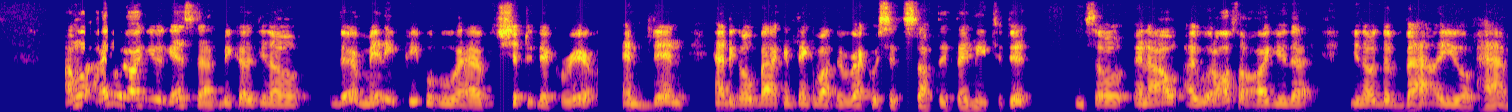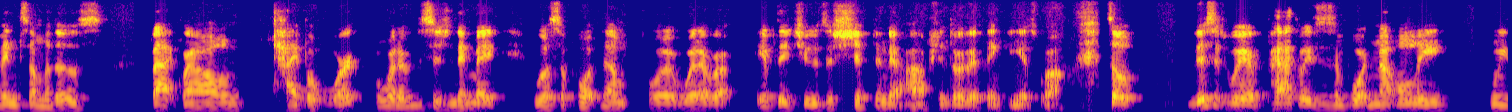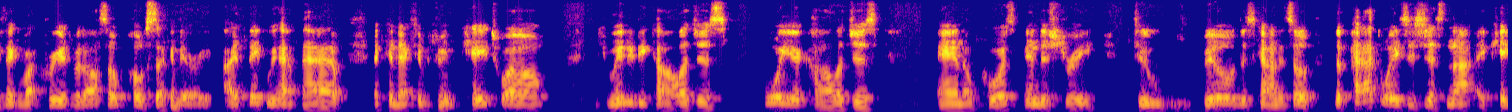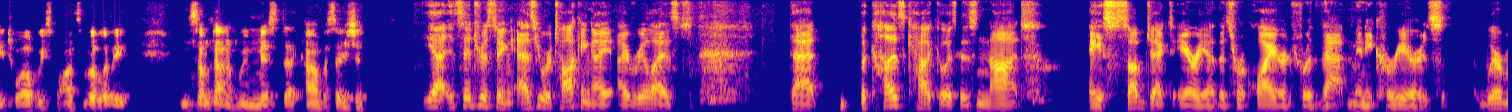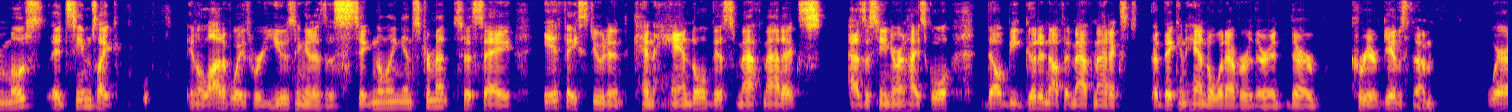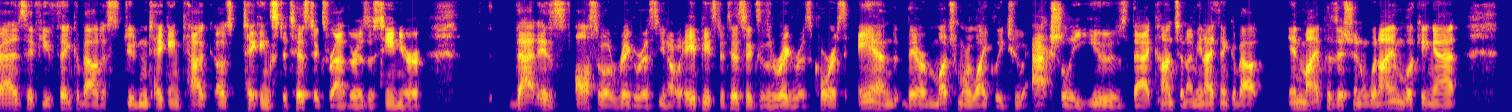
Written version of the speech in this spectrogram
I'm, I would argue against that because, you know, there are many people who have shifted their career and then had to go back and think about the requisite stuff that they need to do. And so, and I, I would also argue that, you know, the value of having some of those background type of work or whatever decision they make will support them for whatever if they choose to shift in their options or their thinking as well. So this is where pathways is important, not only when you think about careers, but also post-secondary. I think we have to have a connection between K-12, community colleges, four-year colleges, and of course industry to build this kind of so the pathways is just not a K-12 responsibility. And sometimes we miss that conversation. Yeah, it's interesting. As you were talking, I, I realized that because calculus is not a subject area that's required for that many careers, we're most, it seems like in a lot of ways, we're using it as a signaling instrument to say if a student can handle this mathematics as a senior in high school, they'll be good enough at mathematics that they can handle whatever their their career gives them. Whereas if you think about a student taking cal- uh, taking statistics rather as a senior, that is also a rigorous, you know, AP statistics is a rigorous course, and they are much more likely to actually use that content. I mean, I think about in my position when I am looking at,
